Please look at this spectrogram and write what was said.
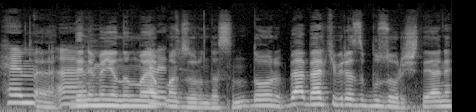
Hem Evet, e, deneme yanılma evet. yapmak zorundasın. Doğru. Be- belki biraz bu zor işte. Yani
